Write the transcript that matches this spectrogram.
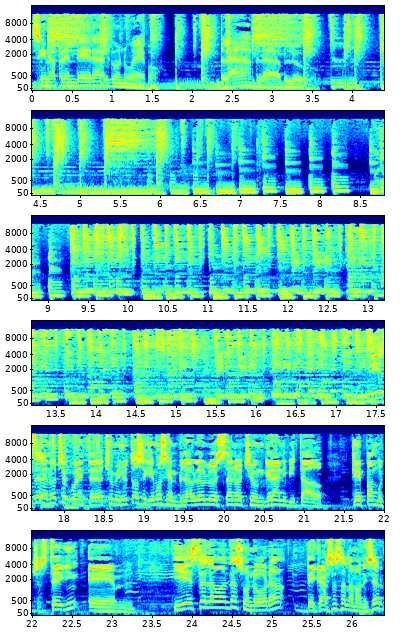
sin aprender algo nuevo. Bla bla blue. De la noche, 48 minutos. Seguimos en Bla Bla Blue esta noche. Un gran invitado, Kepa Muchastegui. eh, y esta es la banda sonora de Garzas al Amanecer,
